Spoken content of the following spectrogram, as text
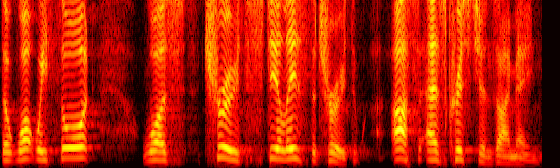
that what we thought was truth still is the truth. Us as Christians, I mean.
